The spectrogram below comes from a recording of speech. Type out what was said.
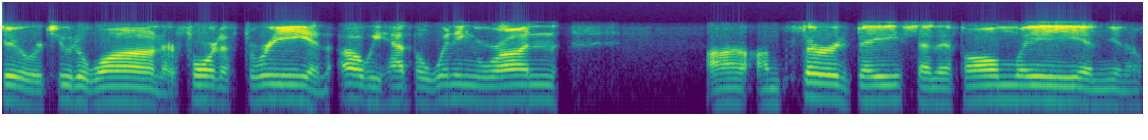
two, or two to one, or four to three, and oh, we had the winning run on, on third base, and if only, and you know,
